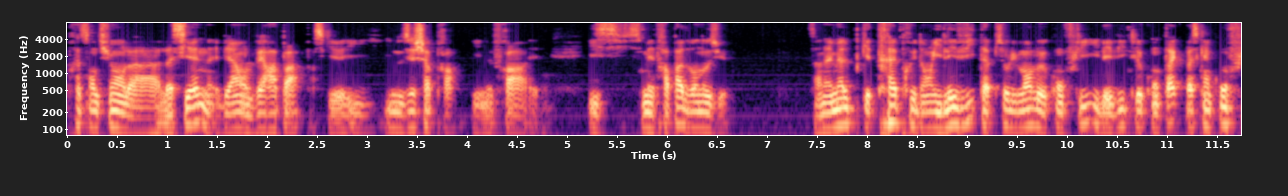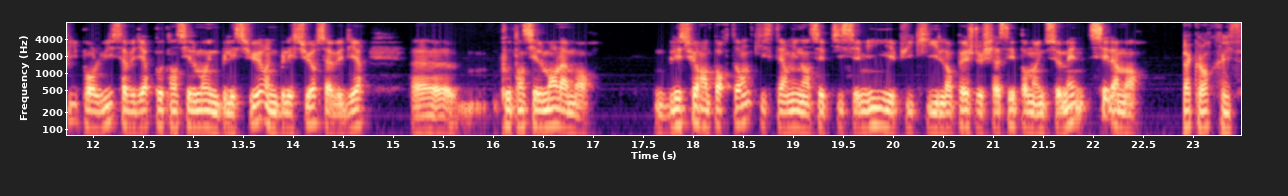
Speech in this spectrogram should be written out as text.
pressentions la, la, sienne, eh bien on le verra pas parce qu'il nous échappera, il ne fera, il se mettra pas devant nos yeux. C'est un animal qui est très prudent. Il évite absolument le conflit, il évite le contact, parce qu'un conflit pour lui, ça veut dire potentiellement une blessure. Une blessure, ça veut dire euh, potentiellement la mort. Une blessure importante qui se termine en septicémie et puis qui l'empêche de chasser pendant une semaine, c'est la mort. D'accord, Chris.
